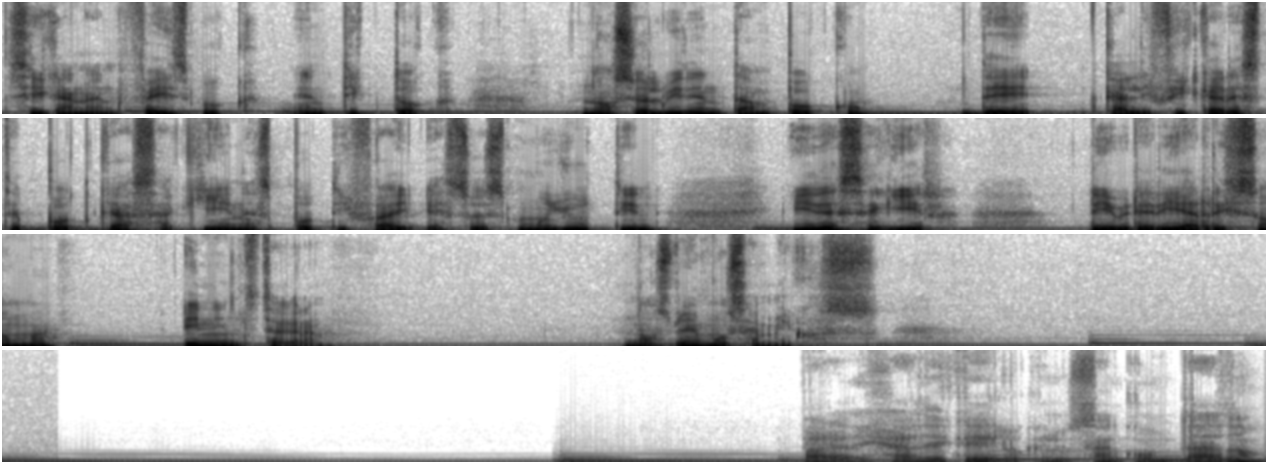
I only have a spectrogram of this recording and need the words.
sigan en Facebook, en TikTok. No se olviden tampoco de calificar este podcast aquí en Spotify, eso es muy útil, y de seguir Librería Rizoma en Instagram. Nos vemos amigos. Dejar de creer lo que nos han contado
